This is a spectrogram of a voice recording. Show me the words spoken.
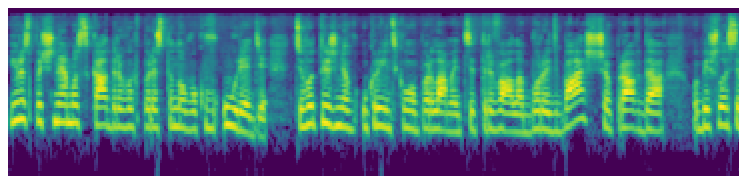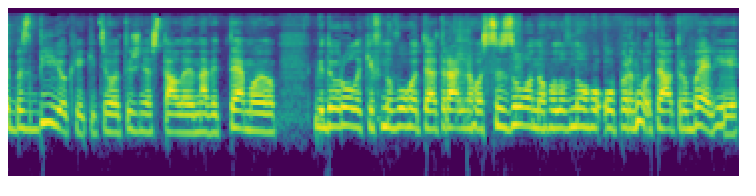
І розпочнемо з кадрових перестановок в уряді. Цього тижня в українському парламенті тривала боротьба. Щоправда, обійшлося без бійок, які цього тижня стали навіть темою відеороликів нового театрального сезону головного оперного театру Бельгії.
